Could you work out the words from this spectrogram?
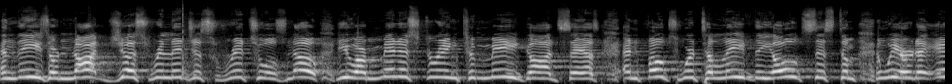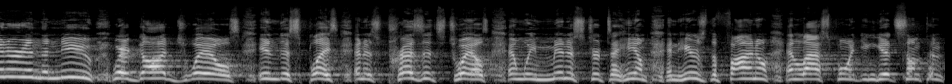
and these are not just religious rituals. No, you are ministering to me, God says. And folks, we're to leave the old system and we are to enter in the new where God dwells in this place and His presence dwells and we minister to him. And here's the final and last point. You can get something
